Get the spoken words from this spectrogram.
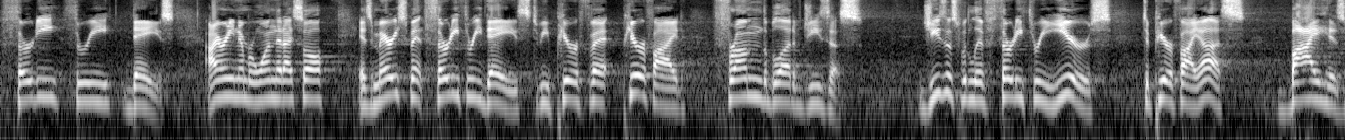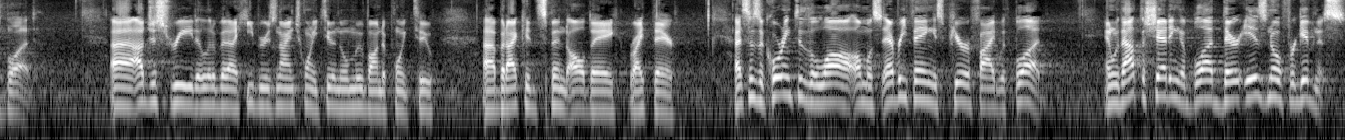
33 days. Irony number one that I saw is Mary spent 33 days to be purifi- purified from the blood of Jesus. Jesus would live 33 years to purify us by his blood. Uh, I'll just read a little bit out of Hebrews 9:22, and then we'll move on to point two. Uh, but I could spend all day right there. It says, according to the law, almost everything is purified with blood, and without the shedding of blood, there is no forgiveness.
